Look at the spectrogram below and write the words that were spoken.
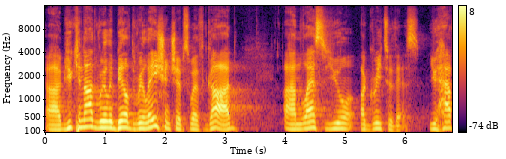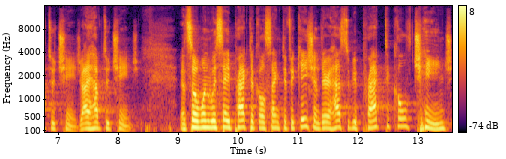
Uh, you cannot really build relationships with God unless you agree to this. You have to change. I have to change. And so when we say practical sanctification, there has to be practical change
